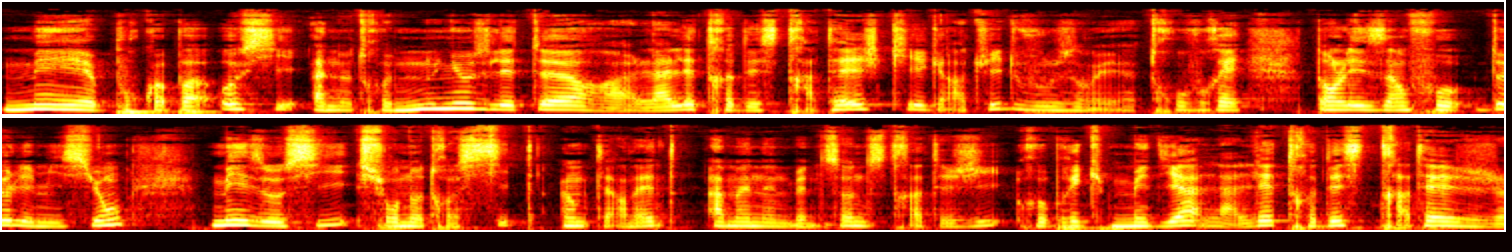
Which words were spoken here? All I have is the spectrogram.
mais pourquoi pas aussi à notre newsletter La lettre des stratèges qui est gratuite, vous en trouverez dans les infos de l'émission, mais aussi sur notre site internet Aman Benson Stratégie, rubrique média La lettre des stratèges.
